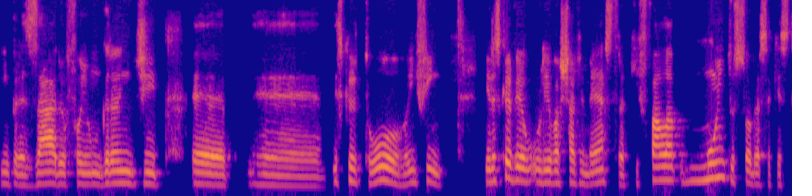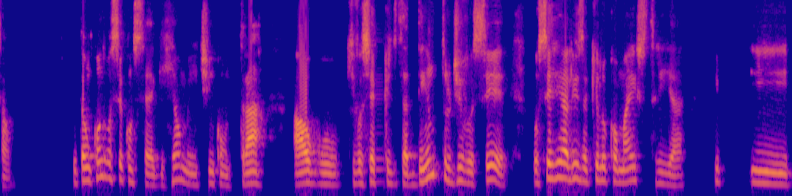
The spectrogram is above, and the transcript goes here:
empresário, foi um grande é, é, escritor, enfim. Ele escreveu o livro A Chave Mestra, que fala muito sobre essa questão. Então, quando você consegue realmente encontrar algo que você acredita dentro de você, você realiza aquilo com maestria. E, e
